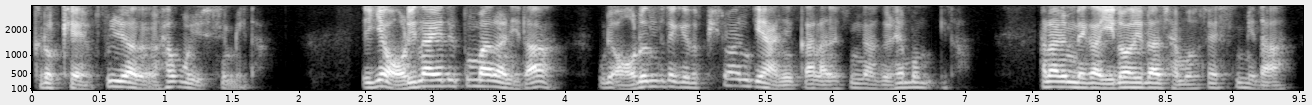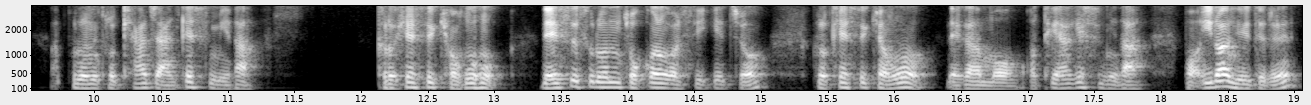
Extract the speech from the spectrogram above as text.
그렇게 훈련을 하고 있습니다. 이게 어린아이들뿐만 아니라 우리 어른들에게도 필요한 게 아닐까라는 생각을 해봅니다. 하나님 내가 이러이러한 잘못을 했습니다. 앞으로는 그렇게 하지 않겠습니다. 그렇게 했을 경우 내 스스로는 조건을 걸 수 있겠죠. 그렇게 했을 경우 내가 뭐 어떻게 하겠습니다. 뭐 이러한 일들을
